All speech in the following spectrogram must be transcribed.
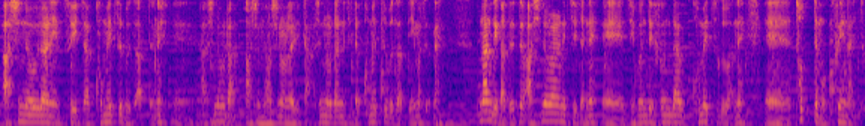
ー、足の裏についた米粒だってね、え足の裏足の足の裏にか、足の裏についた米粒だって言いますよね。なんでかというと、足の裏についたね、え自分で踏んだ米粒はね、え取っても食えないと。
